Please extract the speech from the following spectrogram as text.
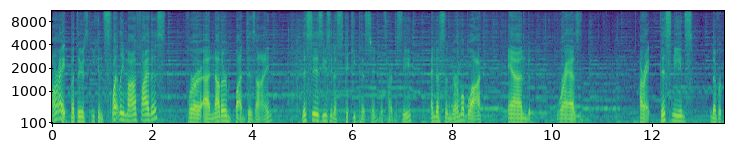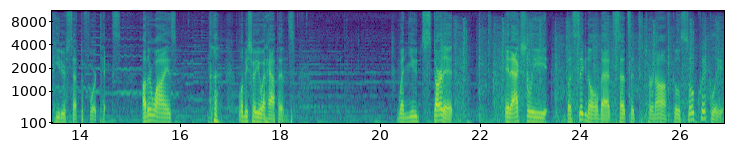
Alright, but there's you can slightly modify this for another bud design. This is using a sticky piston, it's hard to see, and just a normal block, and whereas... Alright, this needs the repeater set to 4 ticks. Otherwise, let me show you what happens. When you start it, it actually, the signal that sets it to turn off goes so quickly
